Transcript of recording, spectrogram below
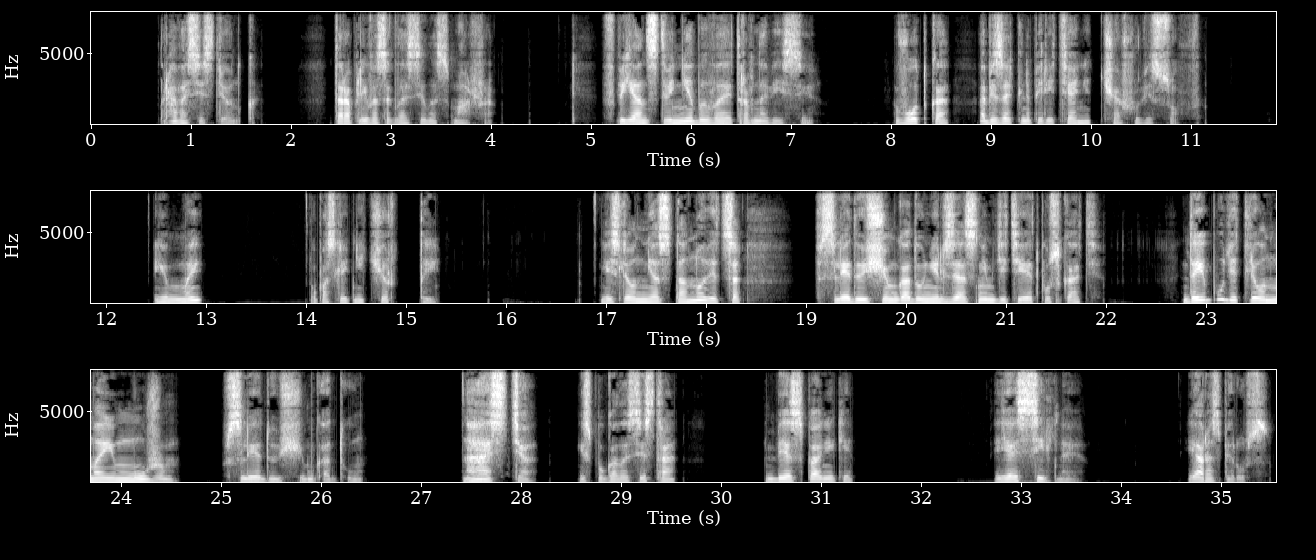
— Права, сестренка, — торопливо согласилась Маша. В пьянстве не бывает равновесия. Водка обязательно перетянет чашу весов и мы у последней черты. Если он не остановится, в следующем году нельзя с ним детей отпускать. Да и будет ли он моим мужем в следующем году? — Настя! — испугалась сестра. — Без паники. Я сильная. Я разберусь.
